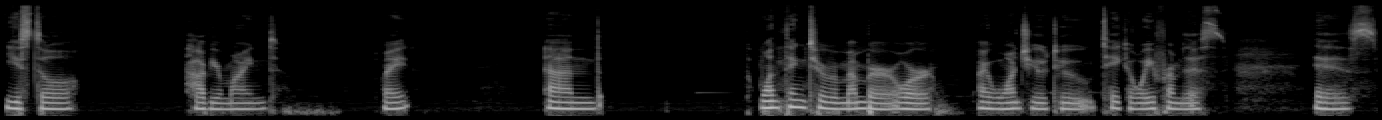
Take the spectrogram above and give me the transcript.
you still have your mind, right? And one thing to remember, or I want you to take away from this, is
